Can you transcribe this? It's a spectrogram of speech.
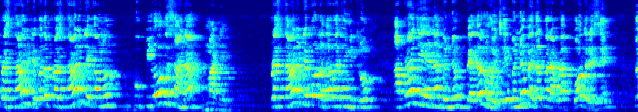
પ્રસ્થાન ટેકો તો પ્રસ્થાન ટેકાનો ઉપયોગ શાના માટે. પ્રસ્થાન ટેકો લગાવવાથી મિત્રો, આપણા જે એના બંને પેદલ હોય છે બંને પેદલ પર આપણા પગ રહેશે. તો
